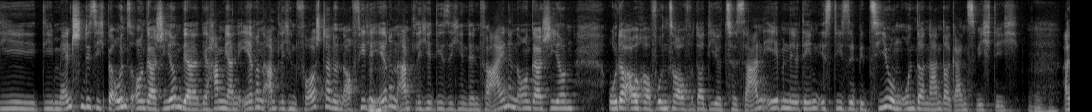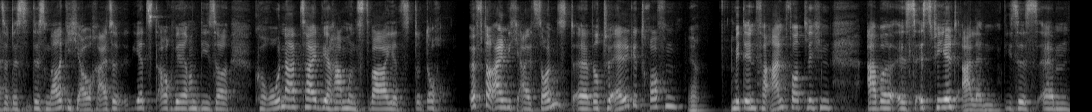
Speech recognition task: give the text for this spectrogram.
die, die Menschen, die sich bei uns engagieren, wir, wir haben ja einen ehrenamtlichen Vorstand und auch viele mhm. Ehrenamtliche, die sich in den Vereinen engagieren oder auch auf unserer auf der Diözesanebene, denen ist diese Beziehung untereinander ganz wichtig. Mhm. Also das, das merke ich auch. Also jetzt auch während dieser Corona-Zeit, wir haben uns zwar jetzt doch öfter eigentlich als sonst äh, virtuell getroffen ja. mit den Verantwortlichen, aber es, es fehlt allen dieses ähm,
